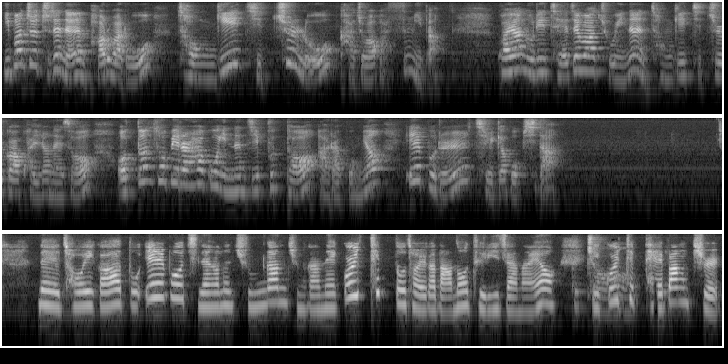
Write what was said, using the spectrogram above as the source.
이번 주 주제는 바로바로 전기 지출로 가져와 봤습니다. 과연 우리 제재와 조이는 전기 지출과 관련해서 어떤 소비를 하고 있는지부터 알아보며 일부를 즐겨봅시다. 네, 저희가 또 일부 진행하는 중간중간에 꿀팁도 저희가 나눠드리잖아요. 그쵸? 이 꿀팁 대방출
